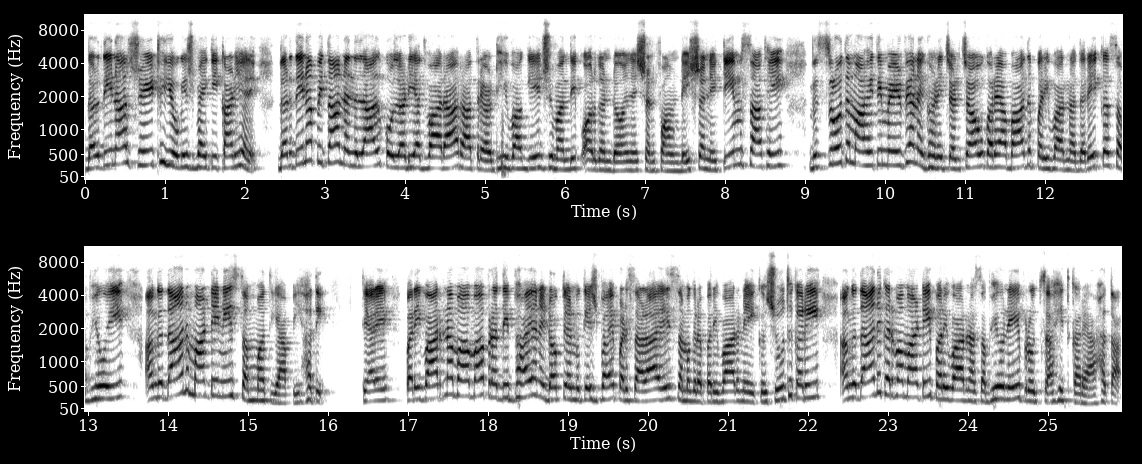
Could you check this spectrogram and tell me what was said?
દર્દીના શેઠ યોગેશભાઈ કિકાણી અને દર્દીના પિતા નંદલાલ કોલડિયા દ્વારા રાત્રે અઢી વાગ્યે મનદીપ ઓર્ગન ડોનેશન ફાઉન્ડેશનની ટીમ સાથે વિસ્તૃત માહિતી મેળવી અને ઘણી ચર્ચાઓ કર્યા બાદ પરિવારના દરેક સભ્યોએ અંગદાન માટેની સંમતિ આપી હતી. ત્યારે પરિવારના મામા પ્રદીપભાઈ અને ડોક્ટર મુકેશભાઈ પડસાળાએ સમગ્ર પરિવારને એક જૂથ કરી અંગદાન કરવા માટે પરિવારના સભ્યોને પ્રોત્સાહિત કર્યા હતા.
